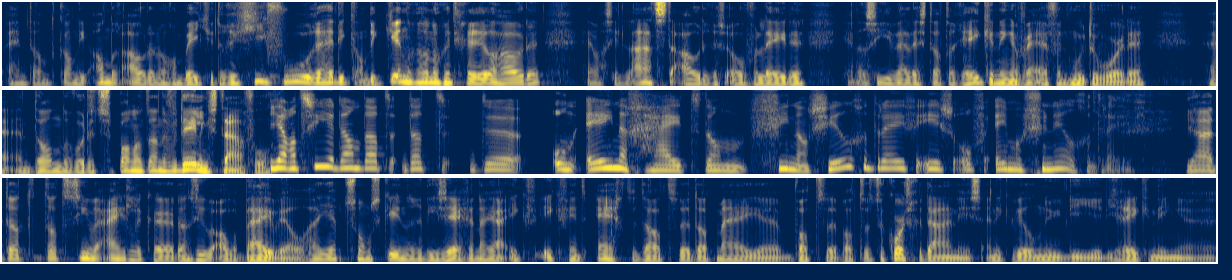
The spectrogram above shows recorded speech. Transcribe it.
En dan kan die andere ouder nog een beetje de regie voeren. Die kan die kinderen nog in het geheel houden. En als die laatste ouder is overleden, ja, dan zie je wel eens dat de rekeningen vereffend moeten worden. En dan wordt het spannend aan de verdelingstafel. Ja, want zie je dan dat, dat de oneenigheid dan financieel gedreven is of emotioneel gedreven? Ja, dat, dat zien we eigenlijk, uh, dan zien we allebei wel. Hè. Je hebt soms kinderen die zeggen, nou ja, ik, ik vind echt dat, uh, dat mij uh, wat, wat tekort gedaan is en ik wil nu die, die rekeningen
